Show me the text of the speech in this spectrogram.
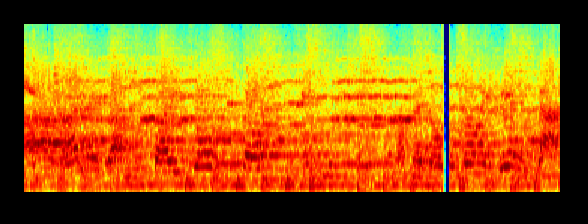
à anh cầm tay tôn con cầm tay tôn con hay tiếng cả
